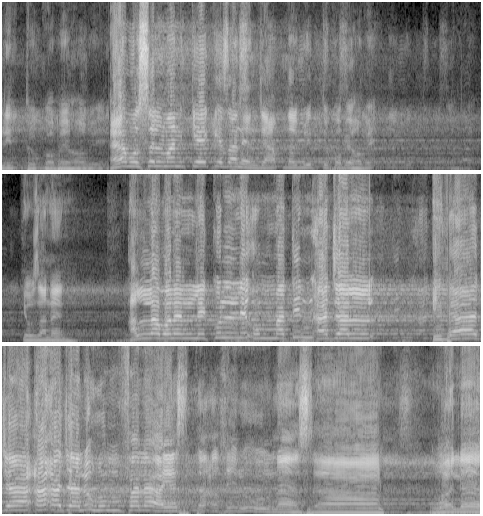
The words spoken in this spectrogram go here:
মৃত্যু কবে হবে? হ্যাঁ মুসলমান কে কে জানেন যে আপনার মৃত্যু কবে হবে? কেউ জানেন? আল্লাহ বলেন লিকুল্লি উম্মাতিন আজাল ইদা জাআ আজালুহুম ফালা ইস্তাখিরুনা সা ওয়ালা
